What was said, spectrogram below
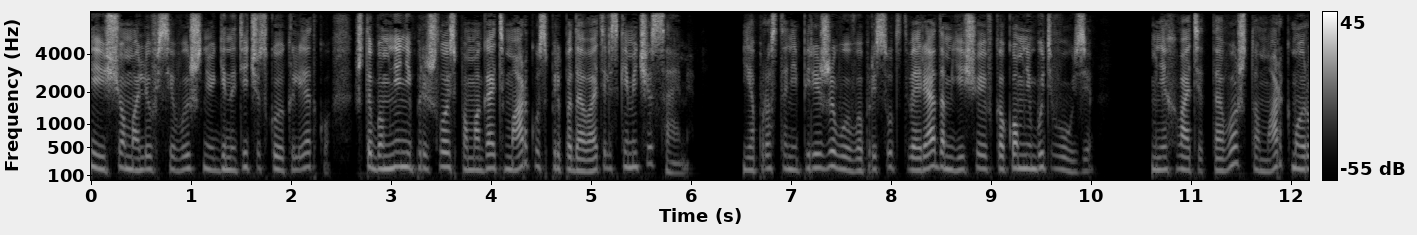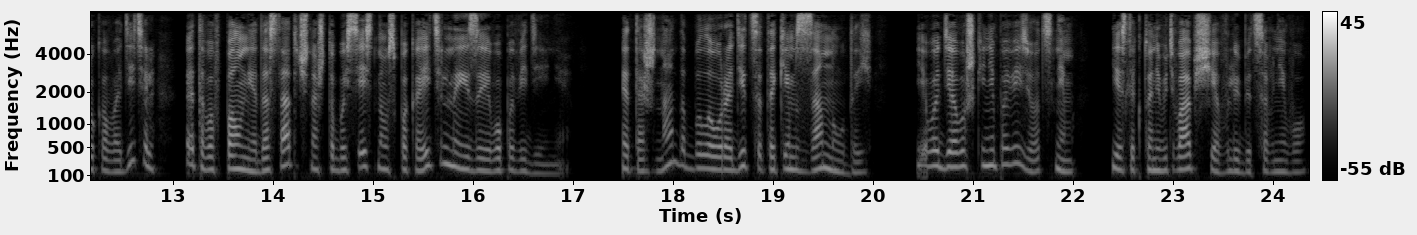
И еще молю Всевышнюю генетическую клетку, чтобы мне не пришлось помогать Марку с преподавательскими часами. Я просто не переживу его присутствие рядом еще и в каком-нибудь вузе. Мне хватит того, что Марк мой руководитель, этого вполне достаточно, чтобы сесть на успокоительные из-за его поведения. Это ж надо было уродиться таким занудой. Его девушке не повезет с ним, если кто-нибудь вообще влюбится в него.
